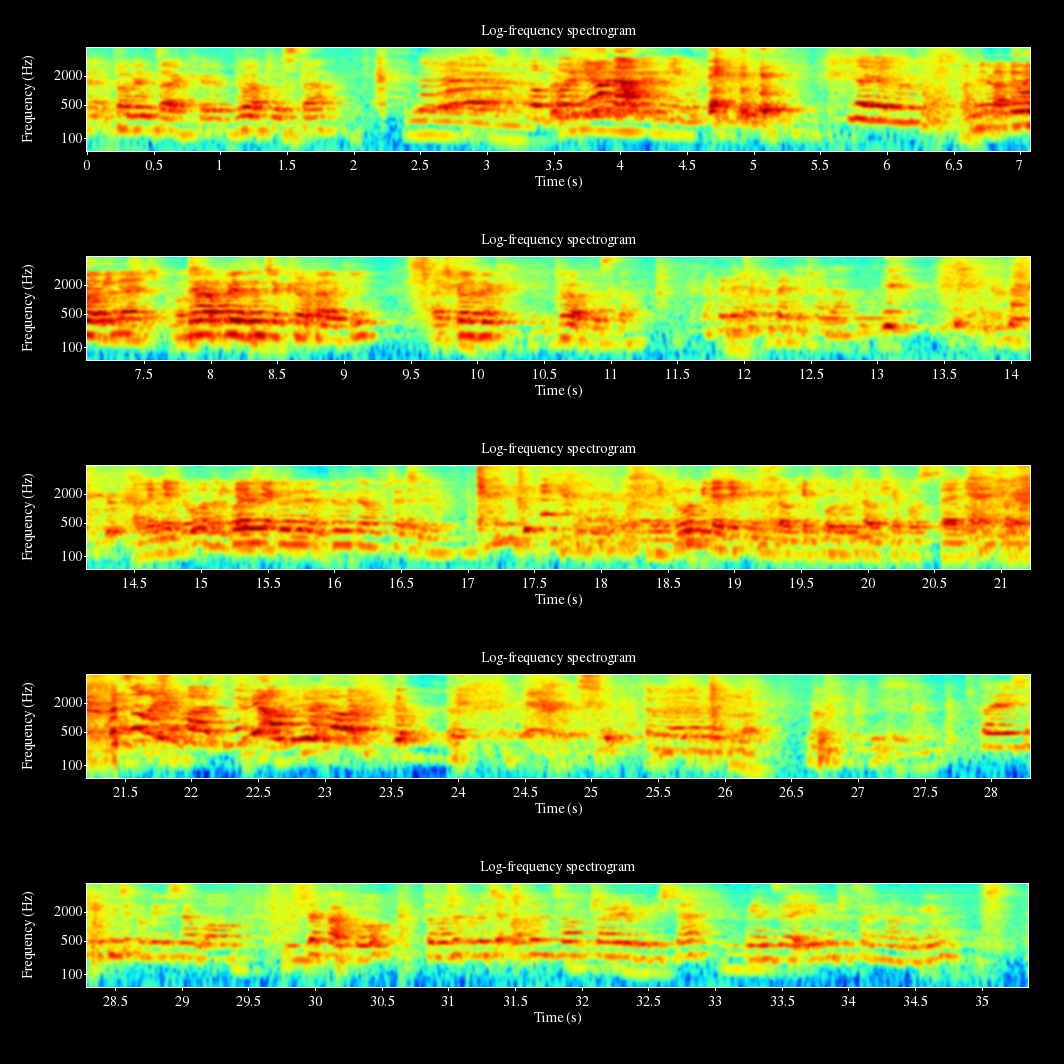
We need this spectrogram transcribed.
E, Powiem tak, e, była pusta. Opóźniona wypił. Zawiodłam się. No, chyba było widać. Miała pojedyncze kropelki, aczkolwiek była pusta. Pojedyncze kropelki czego? Ale nie było widać, Napoju, jakim, który był tam wcześniej. nie było widać, jakim krokiem poruszał się po scenie. Co nieważne, miał nieważne. To było dobre. No. To jeśli nie chcecie powiedzieć nam o rzepaku, to może powiecie o tym, co wczoraj robiliście między jednym przedstawieniem a drugim.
